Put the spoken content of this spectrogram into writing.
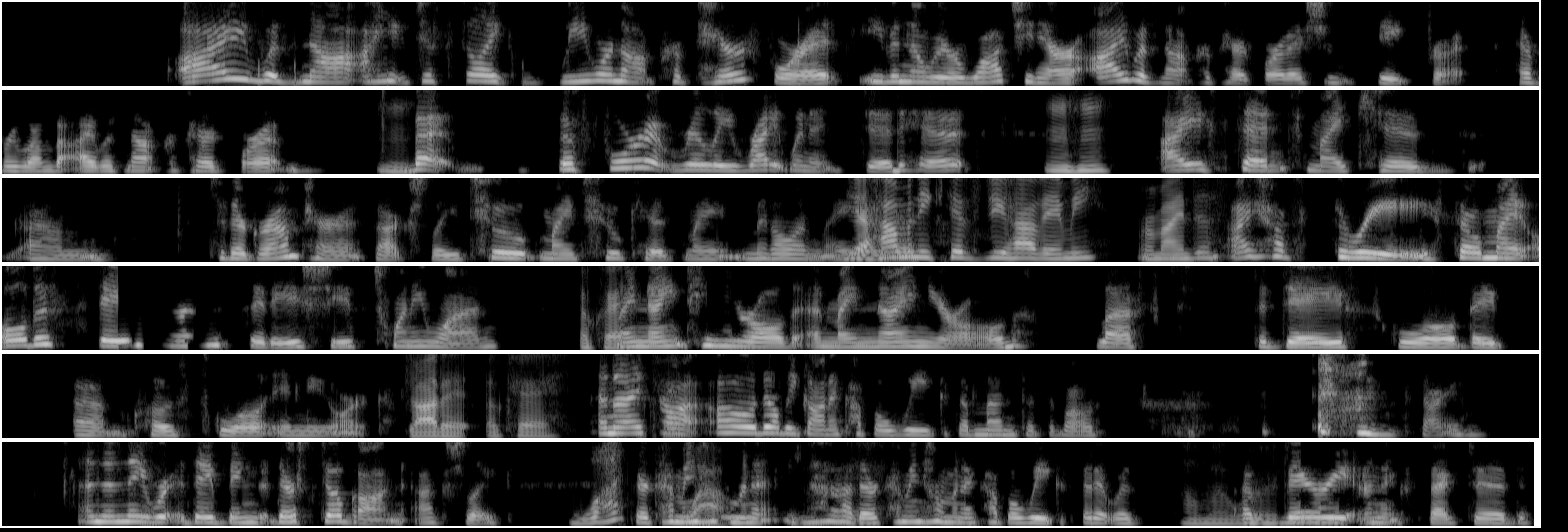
I was not. I just feel like we were not prepared for it, even though we were watching it. Or I was not prepared for it. I shouldn't speak for everyone, but I was not prepared for it. Mm. But before it really, right when it did hit, hmm I sent my kids um, to their grandparents. Actually, two my two kids, my middle and my Yeah. How many kids do you have, Amy? Remind us. I have three. So my oldest stayed here in the city. She's 21. Okay. My 19 year old and my nine year old left the day school. They um, closed school in New York. Got it. Okay. And I Okay. thought, oh, they'll be gone a couple weeks, a month at the most. Sorry. And then they were they've been they're still gone actually. What? They're coming Wow. home in a yeah, they're coming home in a couple weeks, but it was Oh a very unexpected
